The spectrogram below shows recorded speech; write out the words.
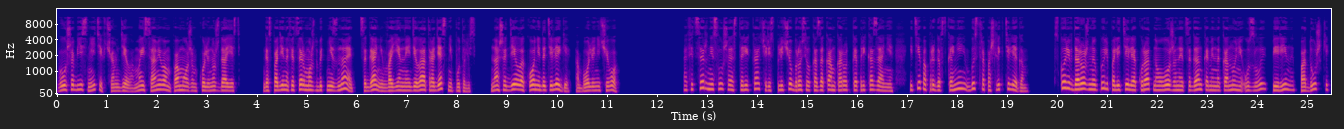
«Вы уж объясните, в чем дело. Мы и сами вам поможем, коли нужда есть. Господин офицер, может быть, не знает, цыгане в военные дела отродясь не путались. Наше дело кони до телеги, а более ничего». Офицер, не слушая старика, через плечо бросил казакам короткое приказание, и те, попрыгав с коней, быстро пошли к телегам. Вскоре в дорожную пыль полетели аккуратно уложенные цыганками накануне узлы, перины, подушки.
